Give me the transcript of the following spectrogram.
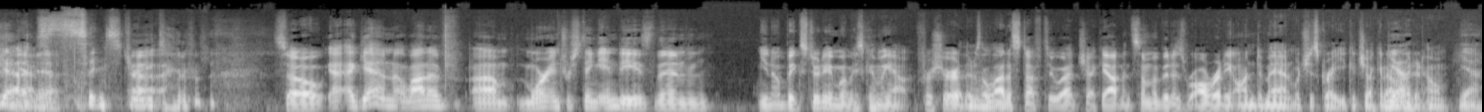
yeah, Yeah. Sing Street. So again, a lot of um, more interesting indies than you know big studio movies coming out for sure. There's Mm-hmm. a lot of stuff to uh, check out, and some of it is already on demand, which is great. You could check it out Yeah. right at home. yeah,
